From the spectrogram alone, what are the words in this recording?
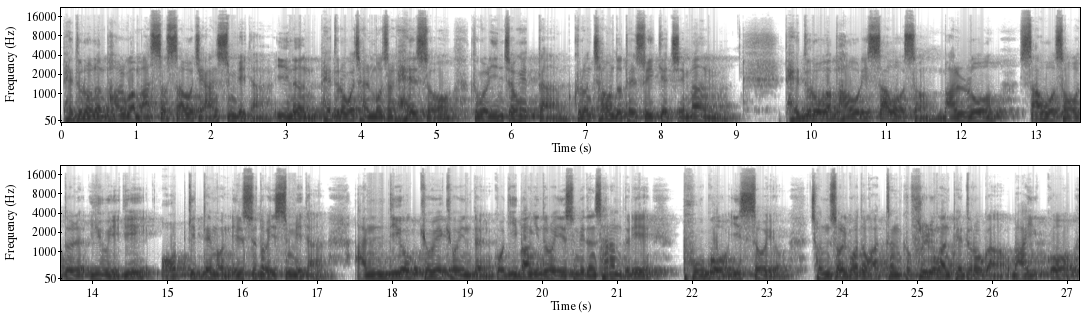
베드로는 바울과 맞서 싸우지 않습니다. 이는 베드로가 잘못을 해서 그걸 인정했다. 그런 차원도 될 수 있겠지만 베드로와 바울이 싸워서 말로 싸워서 얻을 유익이 없기 때문일 수도 있습니다. 안디옥 교회 교인들, 곧 이방인으로 예수 믿은 사람들이 보고 있어요. 전설과도 같은 그 훌륭한 베드로가 와 있고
